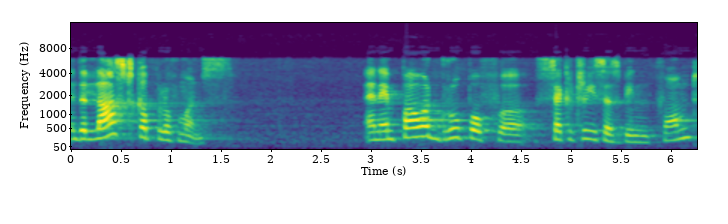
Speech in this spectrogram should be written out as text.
In the last couple of months, an empowered group of uh, secretaries has been formed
